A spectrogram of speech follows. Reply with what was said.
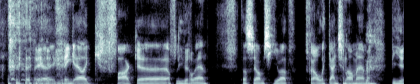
Nee, ik drink eigenlijk vaak, of liever wijn. Dat is ja, misschien wat het vrouwelijk kantje aan mij, maar bier,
